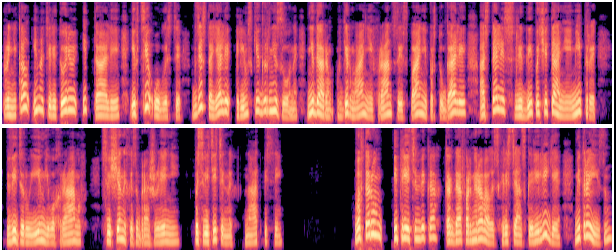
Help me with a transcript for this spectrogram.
проникал и на территорию Италии, и в те области, где стояли римские гарнизоны. Недаром в Германии, Франции, Испании, Португалии остались следы почитания Митры в виде руин его храмов, священных изображений, посвятительных надписей. Во втором и третьем веках, когда формировалась христианская религия, митроизм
